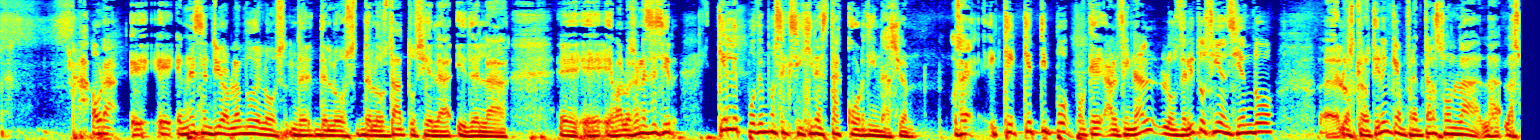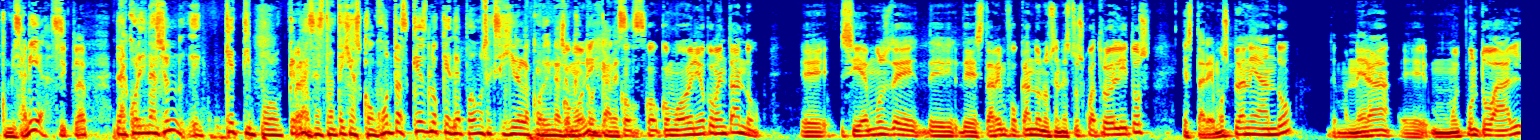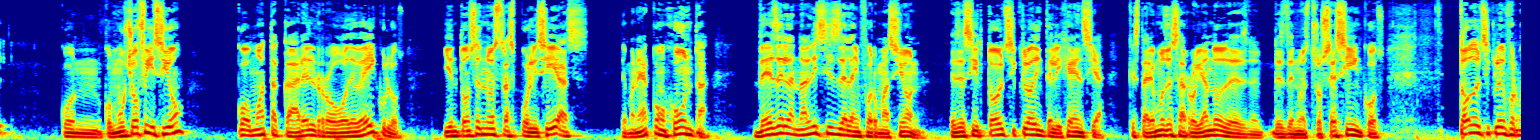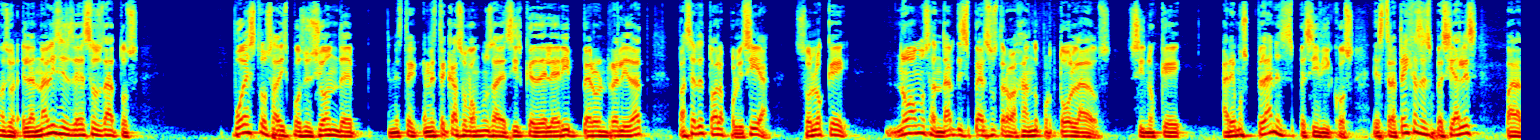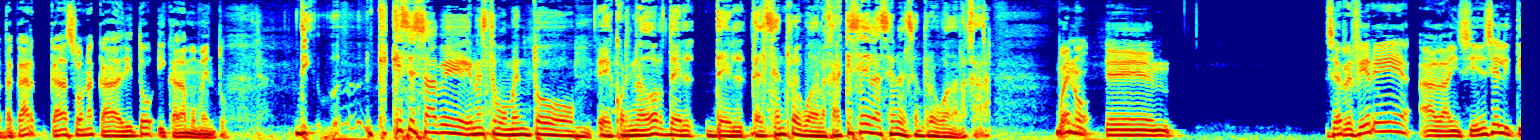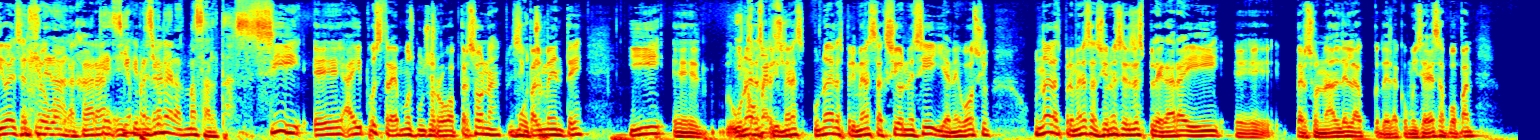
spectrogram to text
Ahora, eh, eh, en ese sentido, hablando de los de, los de los datos y de la y de la eh, evaluación, es decir, ¿qué le podemos exigir a esta coordinación? O sea, ¿qué, tipo? Porque al final los delitos siguen siendo eh, los que lo tienen que enfrentar son las comisarías. Sí, claro. La coordinación, eh, ¿qué tipo? ¿Qué las estrategias conjuntas? ¿Qué es lo que le podemos exigir a la coordinación como, que como, he venido comentando, eh, si hemos de, estar enfocándonos en estos cuatro delitos, estaremos planeando de manera muy puntual, con, con mucho oficio, cómo atacar el robo de vehículos. Y entonces nuestras policías, de manera conjunta, desde el análisis de la información, es decir, todo el ciclo de inteligencia que estaremos desarrollando desde, nuestros C5, todo el ciclo de información, el análisis de esos datos puestos a disposición de, en este, en este caso vamos a decir que del ERI, pero en realidad va a ser de toda la policía, solo que no vamos a andar dispersos trabajando por todos lados, sino que haremos planes específicos, estrategias especiales para atacar cada zona, cada delito y cada momento. ¿Qué se sabe en este momento, eh, coordinador, del, del, centro de Guadalajara? ¿Qué se debe hacer en el centro de Guadalajara? Bueno, eh, se refiere a la incidencia delictiva del centro de Guadalajara. Que siempre es una de las más altas. Sí, eh, ahí pues traemos mucho robo a persona, principalmente. Y, una, de las primeras, una de las primeras acciones, sí, y a negocio, una de las primeras acciones es desplegar ahí personal de la, de la comisaría de Zapopan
